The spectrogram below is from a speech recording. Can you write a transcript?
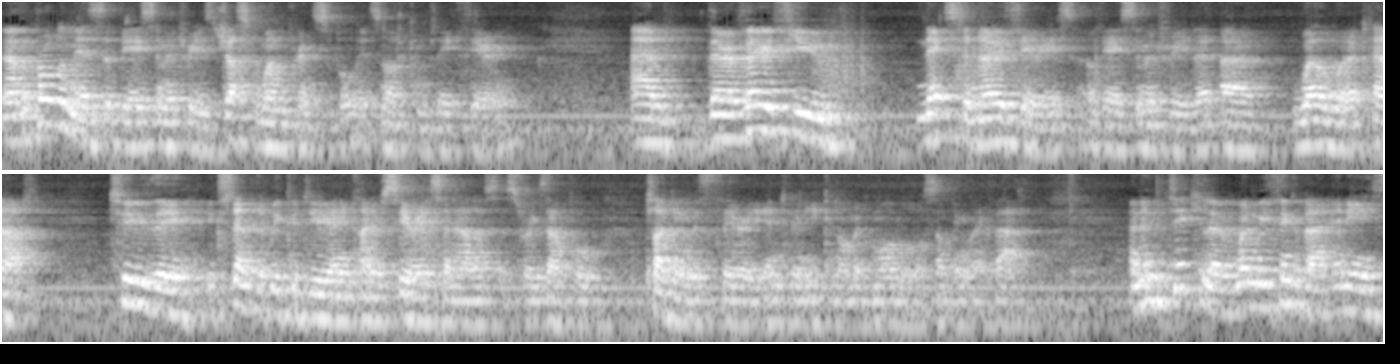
Now the problem is that the asymmetry is just one principle, it's not a complete theory. And there are very few next to no theories of the asymmetry that are well worked out to the extent that we could do any kind of serious analysis, for example, plugging this theory into an economic model or something like that. And in particular, when we think about any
